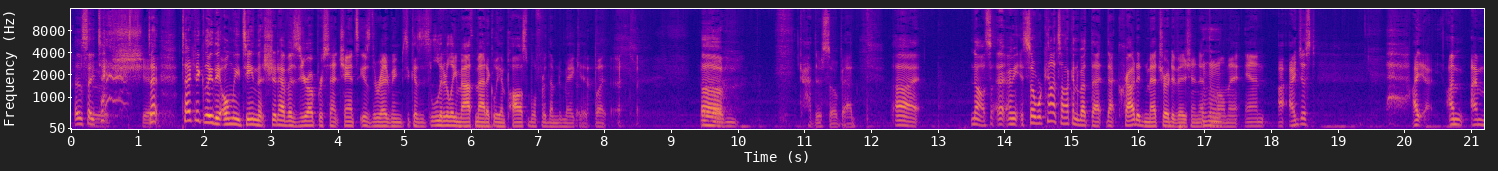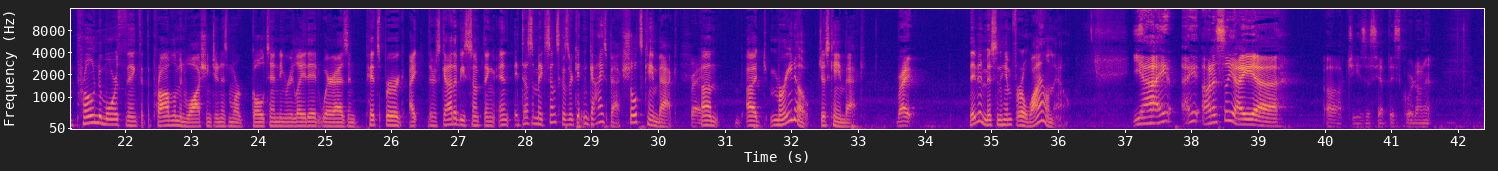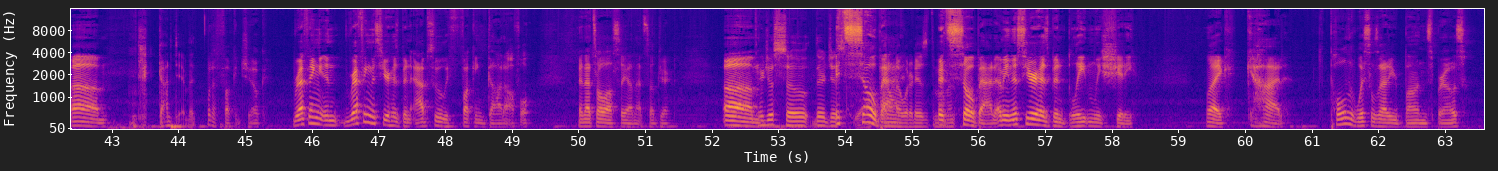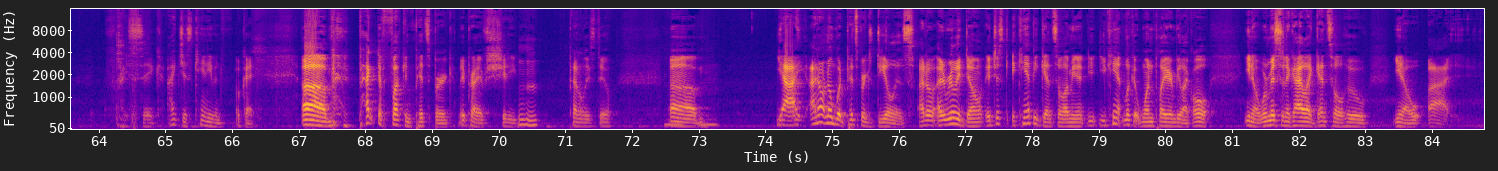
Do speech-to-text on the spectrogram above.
I was say, te- Shit. te- technically, the only team that should have a zero percent chance is the Red Wings because it's literally mathematically impossible for them to make it. But, um, God, they're so bad. Uh, no, so, I mean, so we're kind of talking about that that crowded Metro division at the moment, and I, I just, I, I'm I'm prone to more think that the problem in Washington is more goaltending related, whereas in Pittsburgh, I there's got to be something, and it doesn't make sense because they're getting guys back. Schultz came back, Right. Um, uh, Marino just came back. right. They've been missing him for a while now. Yeah, I, I honestly, I, uh, oh Jesus, yep, they scored on it. Um, God damn it! what a fucking joke. Refing in refing this year has been absolutely fucking god awful, and that's all I'll say on that subject. Um, They're just so they're just It's yeah, so bad. I don't know what it is at the moment. It's so bad. I mean, this year has been blatantly shitty. Like, God, pull the whistles out of your buns, bros. For Christ's sake, I just can't even. Okay, um, back to fucking Pittsburgh. They probably have shitty Mm-hmm. penalties too. Um, yeah, I, I don't know what Pittsburgh's deal is. I don't. I really don't. It just it can't be Guentzel. I mean, it, you, can't look at one player and be like, oh, you know, we're missing a guy like Guentzel who, you know, uh,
